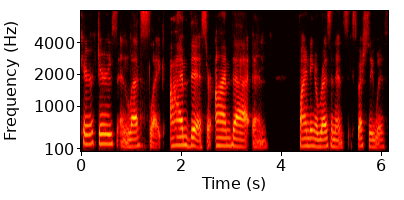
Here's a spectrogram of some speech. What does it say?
characters and less like I'm this or I'm that and finding a resonance, especially with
